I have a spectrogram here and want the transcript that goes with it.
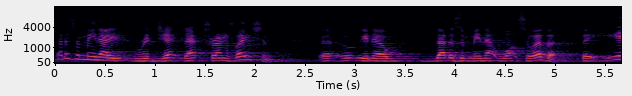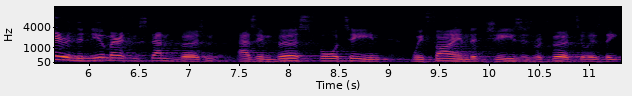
That doesn't mean I reject that translation. Uh, you know, that doesn't mean that whatsoever. But here in the New American Standard Version, as in verse 14, we find that Jesus referred to as the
